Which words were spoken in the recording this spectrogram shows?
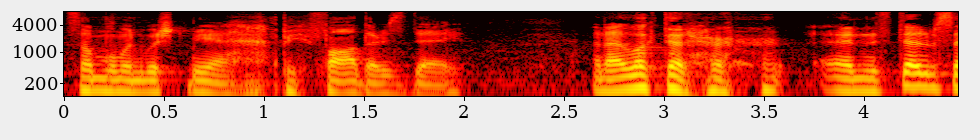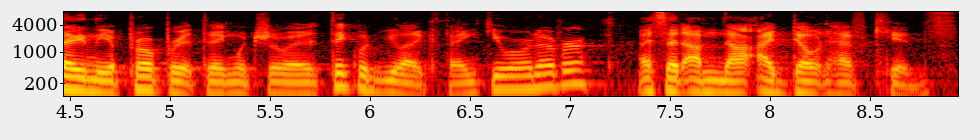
some woman wished me a happy Father's Day. And I looked at her, and instead of saying the appropriate thing, which I think would be like "thank you" or whatever, I said, "I'm not. I don't have kids."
